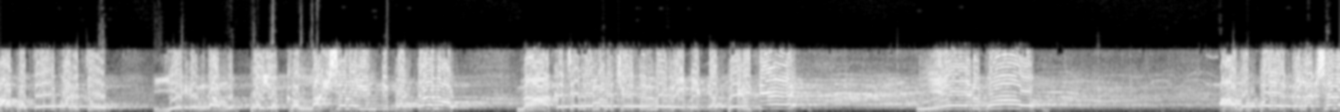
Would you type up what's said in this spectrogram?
తాపత్రయపడుతూ ఏకంగా ముప్పై ఒక్క లక్షల ఇంటి పట్టాలు నా అక్క చెల్లెమ్మల చేతుల్లో మీ బిడ్డ పెడితే ఏడుపు. ఆ ముప్పై ఒక్క లక్షల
